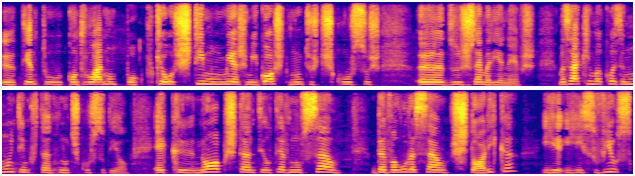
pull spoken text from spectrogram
eh, tento controlar-me um pouco porque eu estimo mesmo e gosto muito dos discursos uh, de José Maria Neves. Mas há aqui uma coisa muito importante no discurso dele: é que, não obstante ele ter noção da valoração histórica, e, e, isso viu-se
